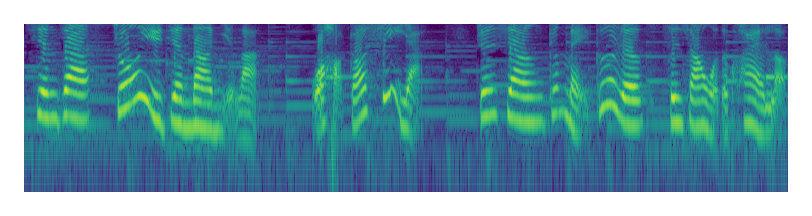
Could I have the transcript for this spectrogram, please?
现在终于见到你了，我好高兴呀！真想跟每个人分享我的快乐。”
